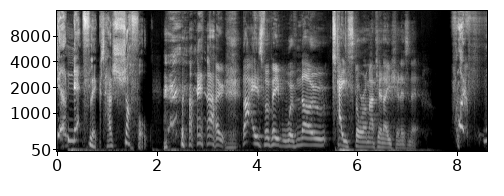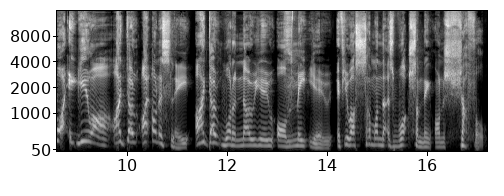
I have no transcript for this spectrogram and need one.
Do you know Netflix has Shuffle? I know. That is for people with no taste or imagination, isn't it? Like what you are? I don't. I honestly, I don't want to know you or meet you if you are someone that has watched something on Shuffle.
